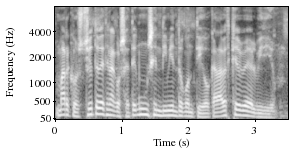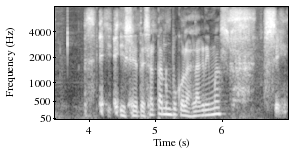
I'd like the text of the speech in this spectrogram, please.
Marcos, yo te voy a decir una cosa, tengo un sentimiento contigo cada vez que veo el vídeo. Y se te saltan un poco las lágrimas. Sí.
